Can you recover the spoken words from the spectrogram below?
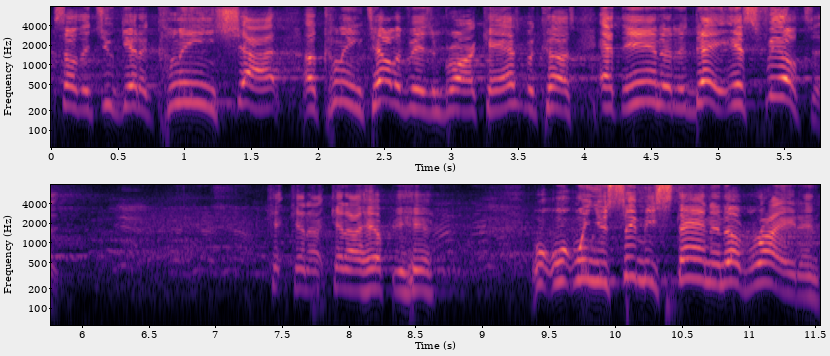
so that you get a clean shot, a clean television broadcast, because at the end of the day, it's filtered. Can, can I, can I help you here? when you see me standing upright and,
